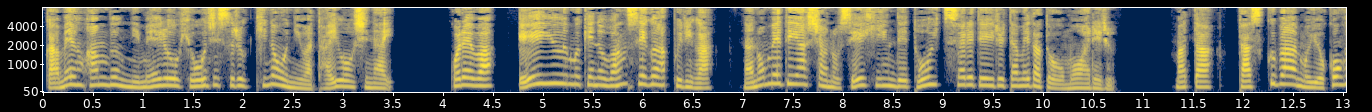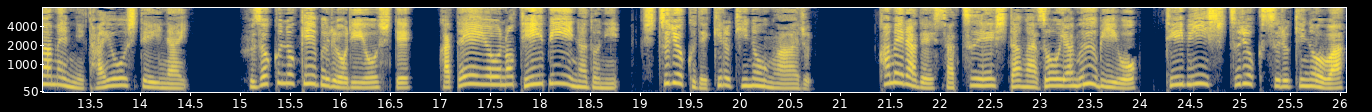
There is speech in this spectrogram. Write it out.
画面半分にメールを表示する機能には対応しない。これは au 向けのワンセグアプリがナノメディア社の製品で統一されているためだと思われる。また、タスクバーも横画面に対応していない。付属のケーブルを利用して、家庭用の TV などに出力できる機能がある。カメラで撮影した画像やムービーを TV 出力する機能は、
